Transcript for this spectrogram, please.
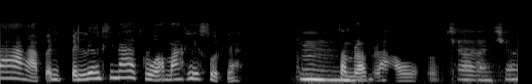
จ้างอะ เป็นเป็นเรื่องที่น่ากลัวมากที่สุดไงอืมสำหรับเรา ใช่ใช่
